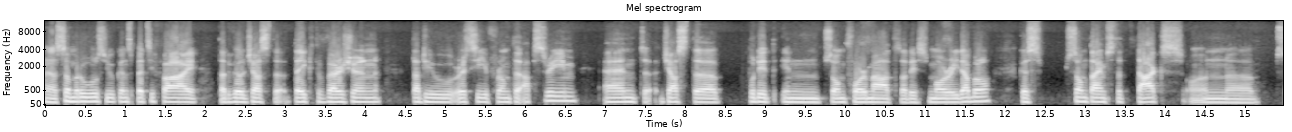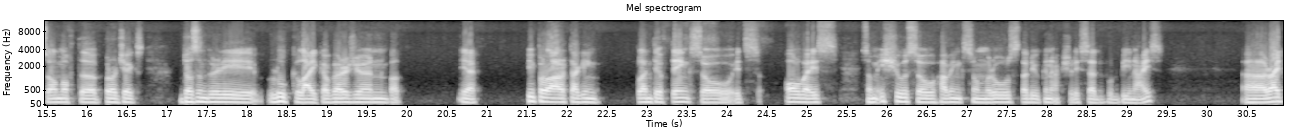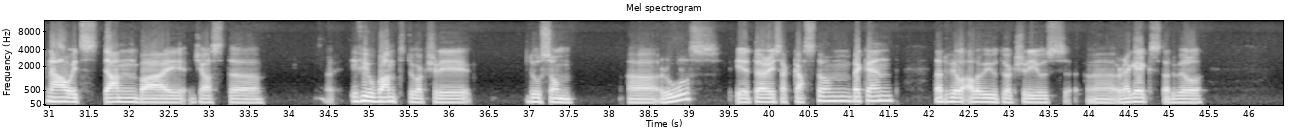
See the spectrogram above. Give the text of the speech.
uh, some rules you can specify that will just uh, take the version that you receive from the upstream and just uh, put it in some format that is more readable because sometimes the tags on uh, some of the projects doesn't really look like a version but yeah people are tagging plenty of things so it's always some issues. So having some rules that you can actually set would be nice. Uh, right now, it's done by just uh, if you want to actually do some uh, rules, it, there is a custom backend that will allow you to actually use uh, regex that will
